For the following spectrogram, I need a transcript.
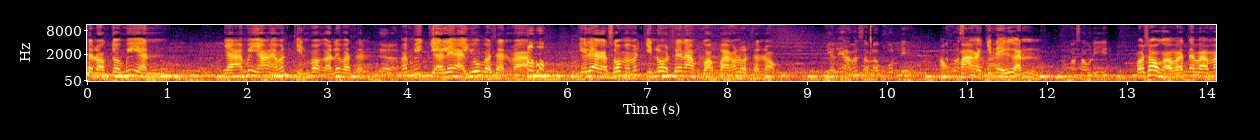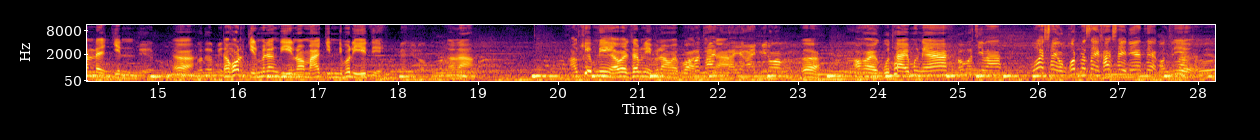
สะดอกเจ้ามีอันยามีหยังให้มันกินบ่กันเลยว่าซั่นมันมีเกลือแร่อยู่ว่าซั่นว่าเกลือแร่ก็สมให้มันกินโลดใส่น้ำกอกปากกันโลดซั่นดอกเดี๋ยวเนี่ยมันสำหรับคนนี่เอาหมาก็กินได้คือกันมาเซาดีบ่เศร้าก็ว่าแต่ว่ามันได้กิน เออถ้าคนกินไม่ต้องดีเนาะหมากินดีพอดีติแม่นอยู่ดอกนั่นล่ะ เอาคลิปนี้เอาไว้ซ้ำนี่พี่น้องไว้พ่อมาที่ทายหนาอะไรอย่างไอพี่น้อง เออ เอาไงกูไทยมึงเนี้ยเขามาที่มาโอ้ยใส่ของคนมาใส่คักใส่เนี่ยแต่เขาที่นี่มาเออ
